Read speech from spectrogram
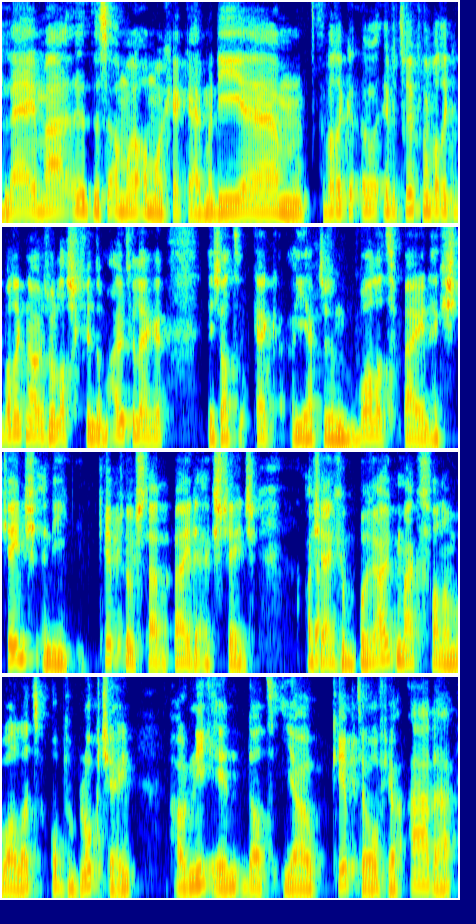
Nee, maar het is allemaal, allemaal gekheid. Maar die, ehm, wat ik, even terug van wat ik, wat ik nou zo lastig vind om uit te leggen, is dat, kijk, je hebt dus een wallet bij een exchange en die crypto staat bij de exchange. Als Ja. jij gebruik maakt van een wallet op de blockchain, houdt niet in dat jouw crypto of jouw ADA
